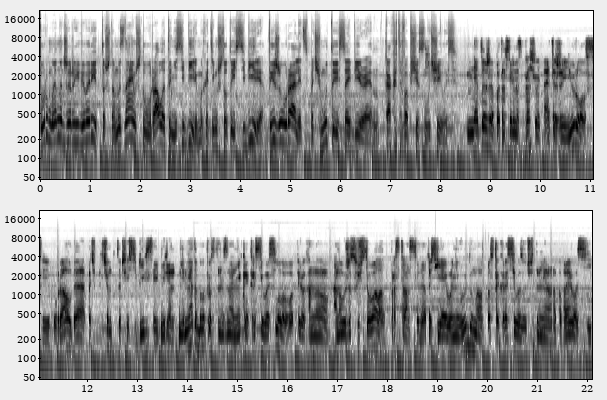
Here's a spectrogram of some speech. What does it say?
тур-менеджер и говорит, то, что мы знаем, что Урал это не Сибирь, мы хотим что-то из Сибири. Ты же уралец, почему ты Siberian? Как это вообще случилось? Меня тоже об этом все время спрашивают. А это же Urals и Урал, да, почему, почему тут вообще Сибирь, Siberian? Для меня это было просто, не знаю, некое красивое слово. Во-первых, оно, оно уже существовало в пространстве, да, то есть я его не выдумал, просто красиво звучит, мне оно понравилось. И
